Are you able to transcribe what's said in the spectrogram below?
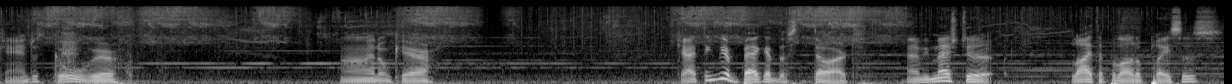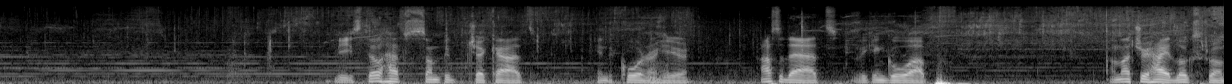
Can I just go over? Uh, I don't care. Okay, I think we're back at the start. And we managed to light up a lot of places. We still have something to check out in the corner here. After that, we can go up. I'm not sure how it looks from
